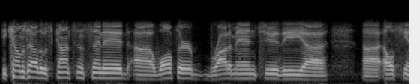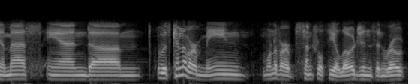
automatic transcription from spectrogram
he comes out of the Wisconsin Synod. Uh, Walther brought him into the uh, uh, LCMS, and um, was kind of our main one of our central theologians, and wrote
